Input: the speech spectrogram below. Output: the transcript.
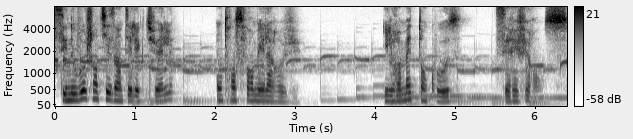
Ces nouveaux chantiers intellectuels ont transformé la revue. Ils remettent en cause ses références.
